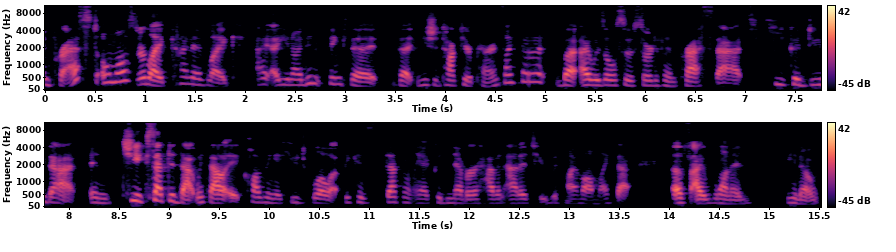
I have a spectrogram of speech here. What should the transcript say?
impressed almost or like kind of like I, I, you know i didn't think that that you should talk to your parents like that but i was also sort of impressed that he could do that and she accepted that without it causing a huge blow up because definitely i could never have an attitude with my mom like that if i wanted you know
